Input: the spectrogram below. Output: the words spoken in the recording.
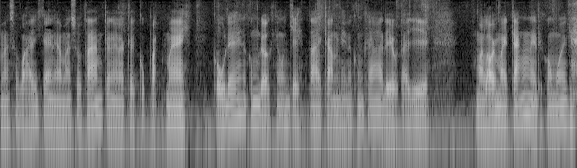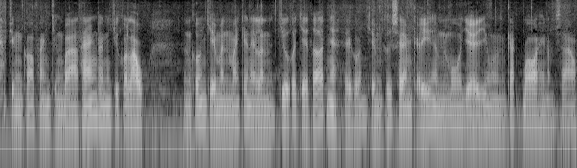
Mã số 7 cây này là mã số 8 cây này là cây cúc bạch mai. Củ đế nó cũng được nha anh chị. Tay cành thì nó cũng khá là đều, tại vì mà loại mai trắng này thì con mới chừng có khoảng chừng 3 tháng thôi, nó chưa có lâu. Nên có anh chị mình mấy cái này là nó chưa có chơi tết nha. Thì có anh chị mình cứ xem kỹ mình mua về với mình cắt bo thì năm sau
